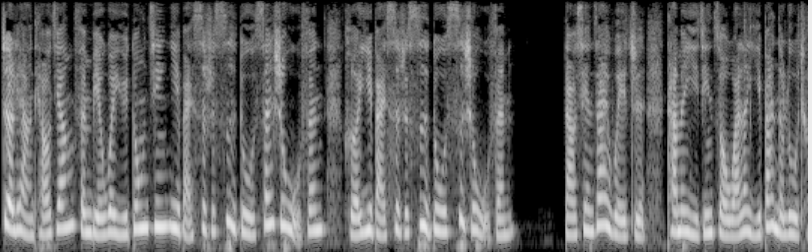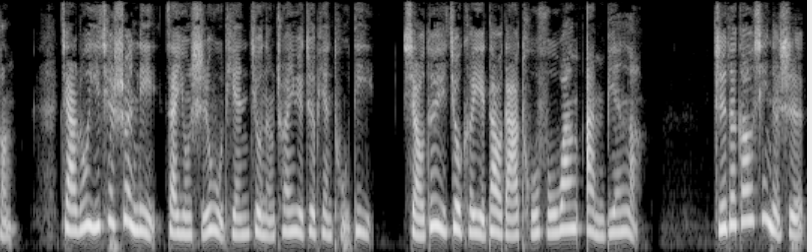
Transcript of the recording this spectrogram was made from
这两条江分别位于东经一百四十四度三十五分和一百四十四度四十五分。到现在为止，他们已经走完了一半的路程。假如一切顺利，再用十五天就能穿越这片土地，小队就可以到达图福湾岸边了。值得高兴的是，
